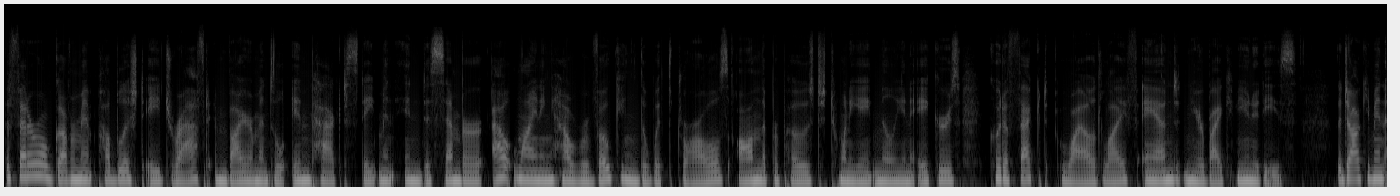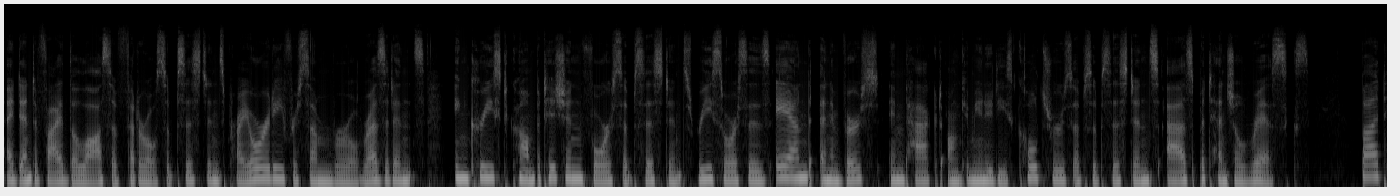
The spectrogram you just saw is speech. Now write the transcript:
The federal government published a draft environmental impact statement in December outlining how revoking the withdrawals on the proposed 28 million acres could affect wildlife and nearby communities. The document identified the loss of federal subsistence priority for some rural residents, increased competition for subsistence resources, and an adverse impact on communities' cultures of subsistence as potential risks but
